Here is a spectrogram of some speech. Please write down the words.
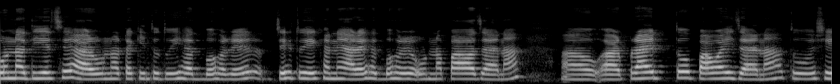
ওড়না দিয়েছে আর ওড়নাটা কিন্তু দুই হাত বহরের। যেহেতু এখানে আড়াই হাত বহরের ওড়না পাওয়া যায় না আর প্রায় তো পাওয়াই যায় না, তো সে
